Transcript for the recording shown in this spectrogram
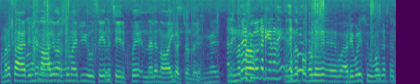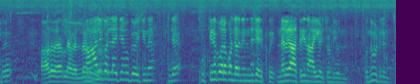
നമ്മളെ സാദിന്റെ നാല് വർഷമായിട്ട് യൂസ് ചെയ്യുന്ന ചെരുപ്പ് ഇന്നലെ നായി അടിക്കാനാണ്? ഇന്നിപ്പോ ഫുള്ള് അടിപൊളി ഷൂ കെട്ടിട്ട് ഇട്ടിട്ട് ആൾ വേറെ ലെവലിലാണ് നാല് കൊല്ലായിട്ട് ഞാൻ ഉപയോഗിച്ചിരുന്ന എന്റെ കുട്ടിനെ പോലെ കൊണ്ടുവരുന്ന ചെരുപ്പ് ഇന്നലെ രാത്രി നായി കടിച്ചോണ്ടി ഒന്ന് ഒന്ന് വീട്ടിലുണ്ട്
